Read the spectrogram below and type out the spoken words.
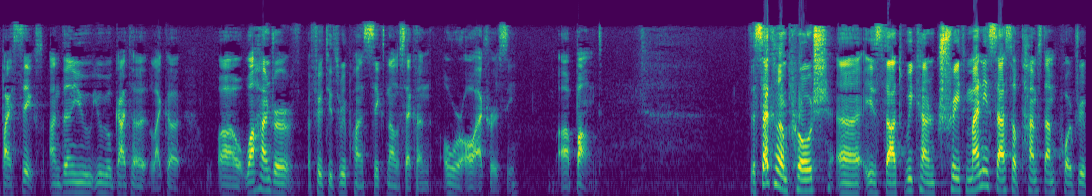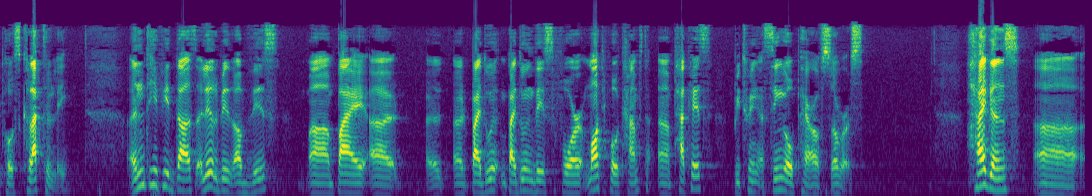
by 6, and then you, you will get a, like a uh, 153.6 nanosecond overall accuracy uh, bound. The second approach uh, is that we can treat many sets of timestamp quadruples collectively. NTP does a little bit of this uh, by, uh, uh, by, doing, by doing this for multiple time packets between a single pair of servers. Huygens uh,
